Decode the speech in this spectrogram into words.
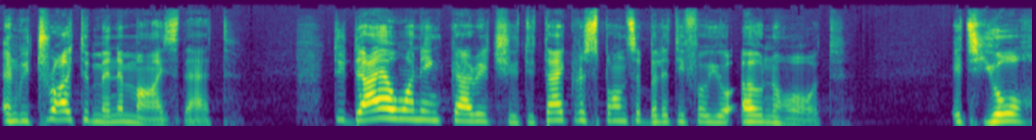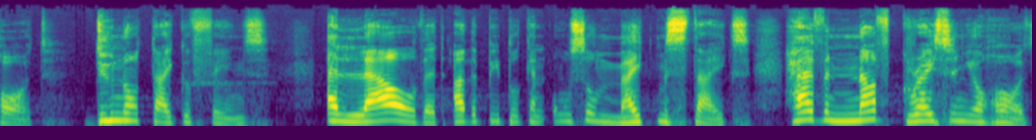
And we try to minimize that. Today, I want to encourage you to take responsibility for your own heart. It's your heart. Do not take offense. Allow that other people can also make mistakes. Have enough grace in your heart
